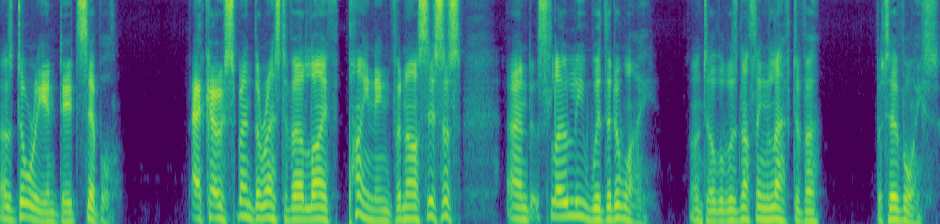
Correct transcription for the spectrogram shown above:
as Dorian did Sybil. Echo spent the rest of her life pining for Narcissus, and slowly withered away until there was nothing left of her but her voice.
